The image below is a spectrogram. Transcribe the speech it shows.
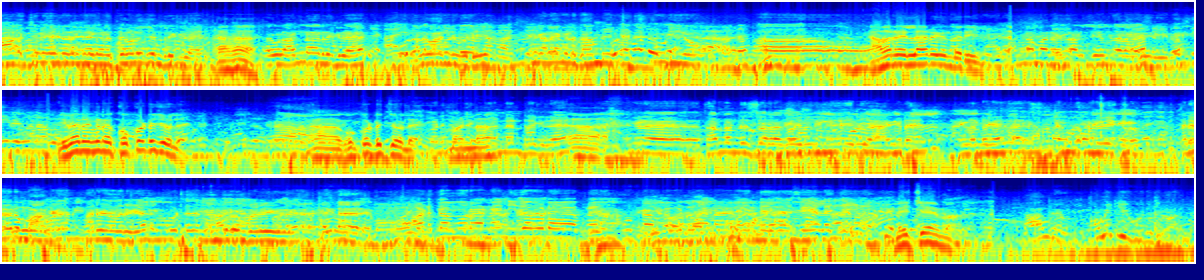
வாழச்சினையிலிருந்து எங்களை தேவலஜன் இருக்கிறார். எங்களை அண்ணா இருக்கிறார். அளவாஞ்சிபடி எங்களை எங்கள் தம்பி ஸ்டுடியோ அவர் எல்லாருக்கும் தெரியும். இவர் எங்கட கொக்கட்டு சோலை கொக்கட்டு சோலை மண்ணா தன்னந்தீஸ்வரர் கோயில் ஏரியா அனைவரும் வாங்க. வருக வருக. அனைவரும் வருக. அடுத்த முறை இதை விட பெரும் கூட்டம் இந்த செயலை செய்யணும் நிச்சயமா. நாங்கள் கமிட்டி கொடுத்துருவாங்க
